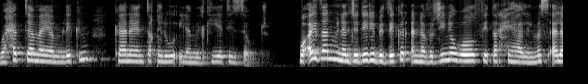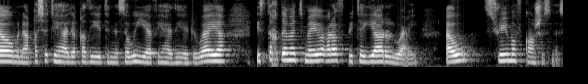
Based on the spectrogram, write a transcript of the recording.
وحتى ما يملكن كان ينتقل إلى ملكية الزوج. وأيضا من الجدير بالذكر أن فيرجينيا وولف في طرحها للمسألة ومناقشتها لقضية النسوية في هذه الرواية استخدمت ما يعرف بتيار الوعي أو stream of consciousness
